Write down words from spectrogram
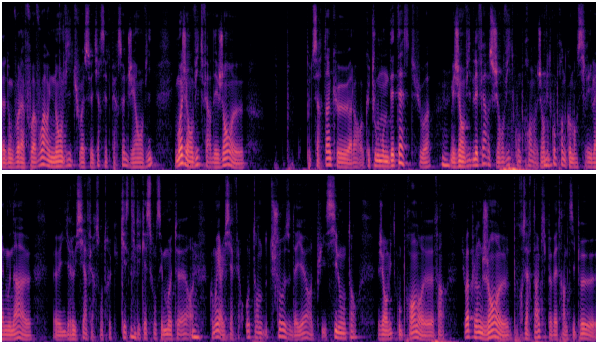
Euh, donc voilà, faut avoir une envie, tu vois, se dire cette personne, j'ai envie. moi, j'ai envie de faire des gens. certains que alors que tout le monde déteste tu vois mm. mais j'ai envie de les faire parce que j'ai envie de comprendre j'ai envie de comprendre comment Cyril Hanouna euh, il réussit à faire son truc. Qu'est-ce qu'il, quels sont ses moteurs mm. Comment il réussit à faire autant de choses d'ailleurs depuis si longtemps J'ai envie de comprendre. Euh, enfin, tu vois, plein de gens, euh, pour certains, qui peuvent être un petit peu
